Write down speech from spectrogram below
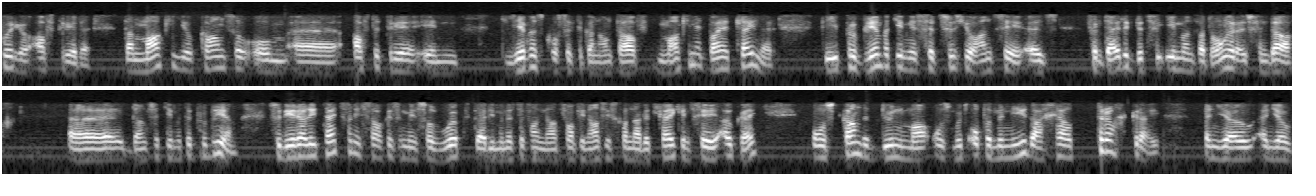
voor jou aftrede, dan maak jy jou kanse om uh af te tree en lewenskoste te kan handhaaf, maak jy net baie kleiner. Die probleem wat jy mee sit, soos Johan sê, is verduidelik dit vir iemand wat honger is vandag, uh dan sit jy met 'n probleem. So die realiteit van die saak is om mense sal hoop dat die minister van van finansies gaan na dit kyk en sê, "Oké, okay, ons kan dit doen, maar ons moet op 'n manier daai geld terugkry in jou in jou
